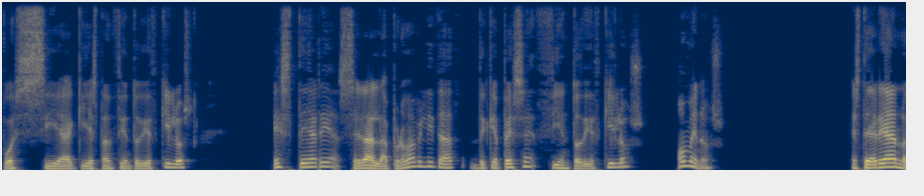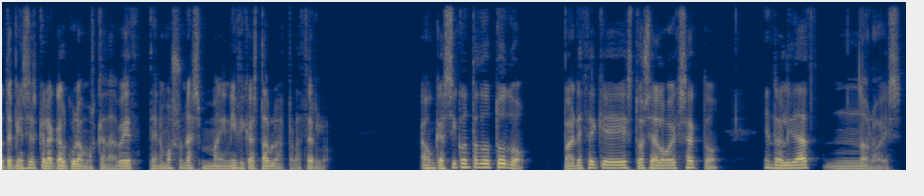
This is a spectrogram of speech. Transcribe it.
Pues si aquí están 110 kilos, este área será la probabilidad de que pese 110 kilos o menos. Este área no te pienses que la calculamos cada vez, tenemos unas magníficas tablas para hacerlo. Aunque así contado todo, parece que esto sea algo exacto, en realidad no lo es.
